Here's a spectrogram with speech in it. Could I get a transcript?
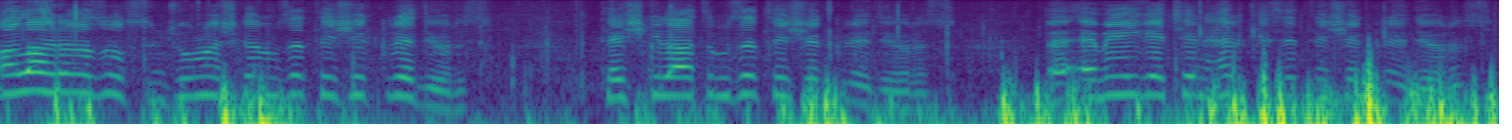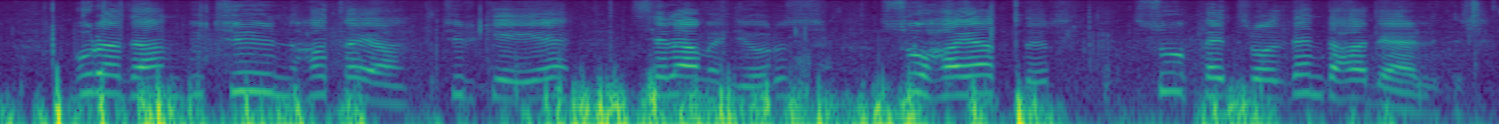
Allah razı olsun. Cumhurbaşkanımıza teşekkür ediyoruz. Teşkilatımıza teşekkür ediyoruz. E, emeği geçen herkese teşekkür ediyoruz. Buradan bütün Hatay'a, Türkiye'ye selam ediyoruz. Su hayattır. Su petrolden daha değerlidir.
